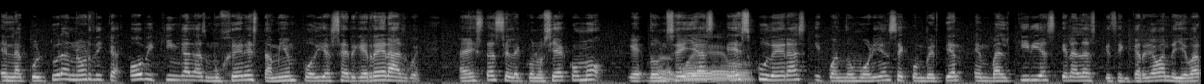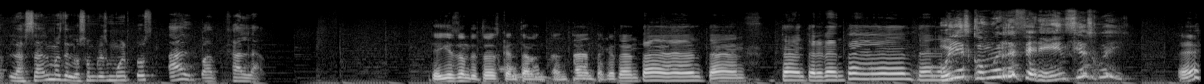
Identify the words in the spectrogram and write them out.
en la cultura nórdica o vikinga, las mujeres también podían ser guerreras, güey. A estas se le conocía como eh, doncellas huevo. escuderas y cuando morían se convertían en valquirias, que eran las que se encargaban de llevar las almas de los hombres muertos al Valhalla. Y ahí es donde todos cantaban tan tan taca, tan tan tan tan tararán, tan tan. Oye, ¿cómo hay referencias, güey? ¿Eh?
